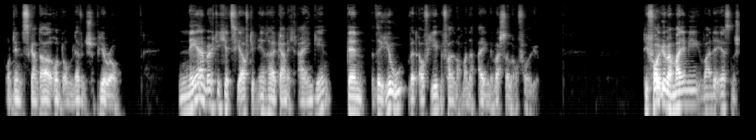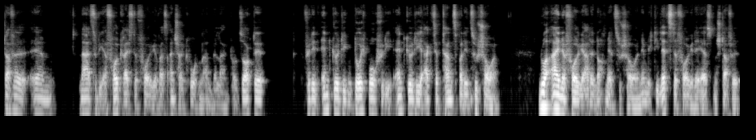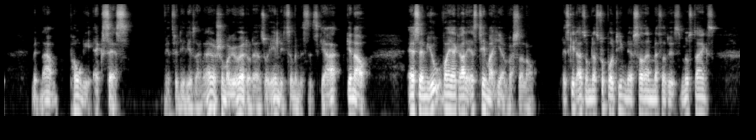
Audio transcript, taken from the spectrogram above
und den Skandal rund um Nevin Shapiro. Näher möchte ich jetzt hier auf den Inhalt gar nicht eingehen, denn The You wird auf jeden Fall nochmal eine eigene Waschsalon-Folge. Die Folge über Miami war in der ersten Staffel ähm, nahezu die erfolgreichste Folge, was Einschaltquoten anbelangt und sorgte für den endgültigen Durchbruch, für die endgültige Akzeptanz bei den Zuschauern. Nur eine Folge hatte noch mehr Zuschauer, nämlich die letzte Folge der ersten Staffel mit Namen Pony Access. Jetzt wird ihr dir sagen, na, schon mal gehört oder so ähnlich zumindest. Ja, genau. SMU war ja gerade erst Thema hier im Waschsalon. Es geht also um das Footballteam der Southern Methodist Mustangs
